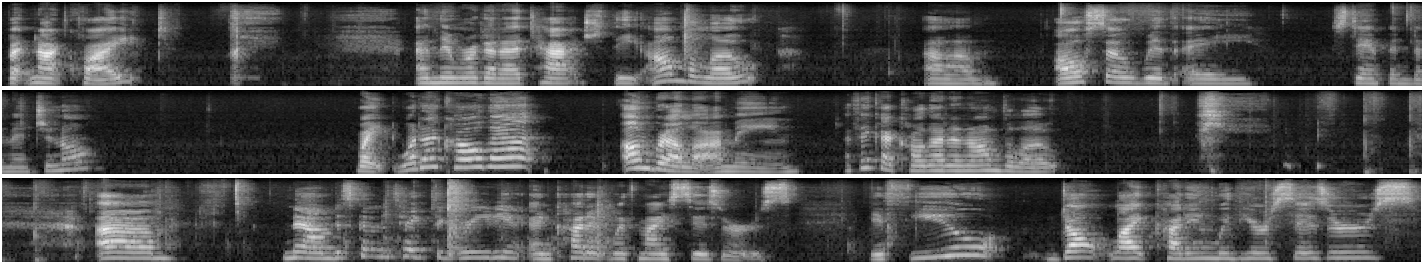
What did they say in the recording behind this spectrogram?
but not quite. and then we're going to attach the envelope um, also with a Stampin' Dimensional. Wait, what do I call that? Umbrella, I mean. I think I call that an envelope. um, now I'm just going to take the greeting and cut it with my scissors. If you don't like cutting with your scissors,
